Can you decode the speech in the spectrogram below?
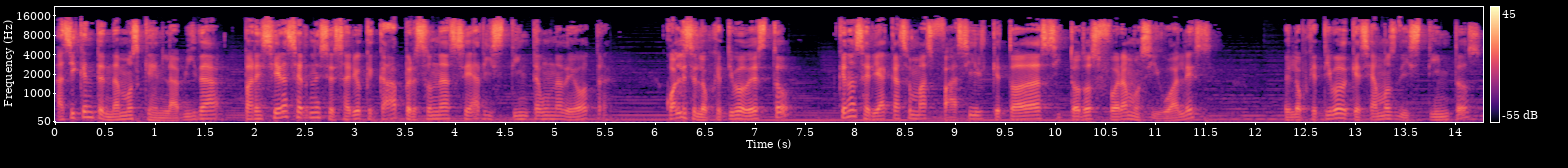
Así que entendamos que en la vida pareciera ser necesario que cada persona sea distinta una de otra. ¿Cuál es el objetivo de esto? ¿Qué no sería acaso más fácil que todas y todos fuéramos iguales? El objetivo de que seamos distintos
